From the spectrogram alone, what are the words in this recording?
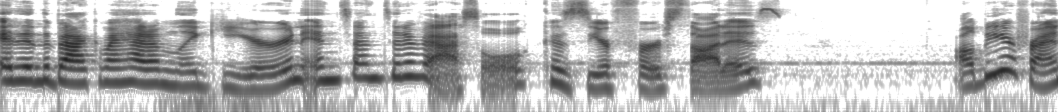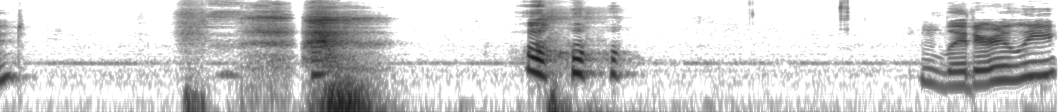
And in the back of my head, I'm like, you're an insensitive asshole because your first thought is, I'll be your friend. oh. Literally,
